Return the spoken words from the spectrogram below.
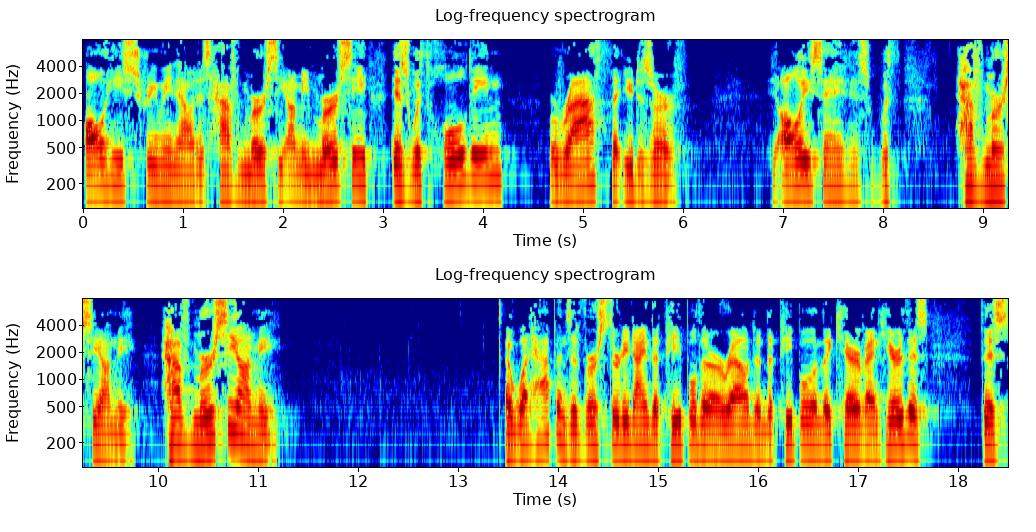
all he's screaming out is, Have mercy on me. Mercy is withholding wrath that you deserve. All he's saying is, with, Have mercy on me. Have mercy on me. And what happens in verse 39? The people that are around and the people in the caravan hear this, this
